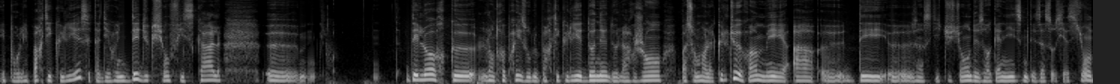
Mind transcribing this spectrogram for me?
et pour les particuliers, c'est-à-dire une déduction fiscale euh, dès lors que l'entreprise ou le particulier donnait de l'argent, pas seulement à la culture, hein, mais à euh, des institutions, des organismes, des associations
